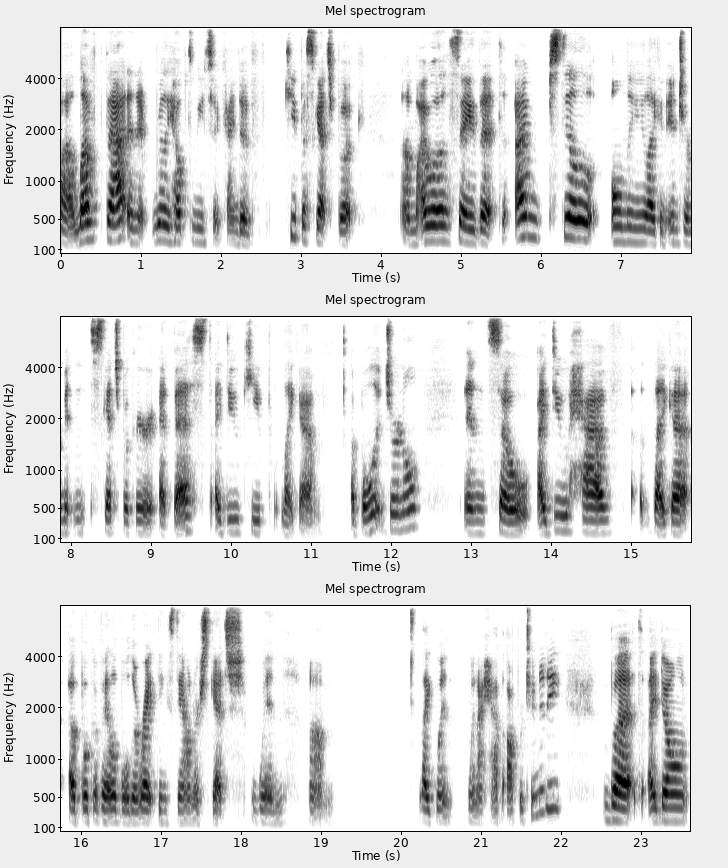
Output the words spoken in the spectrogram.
uh, loved that and it really helped me to kind of keep a sketchbook. Um, i will say that i'm still only like an intermittent sketchbooker at best. I do keep like a, um, a bullet journal. And so i do have like a, a book available to write things down or sketch when um, like when when I have the opportunity, but I don't.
